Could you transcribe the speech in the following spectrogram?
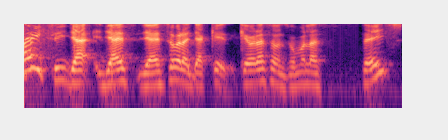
Ay, sí, ya, ya, es, ya es hora. Ya que, ¿Qué horas son? ¿Somos las seis?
